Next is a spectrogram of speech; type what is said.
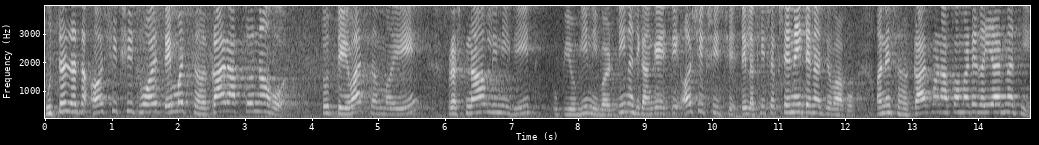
ઉત્તરદાતા અશિક્ષિત હોય તેમજ સહકાર આપતો ન હોય, તો તેવા સમયે પ્રશ્નાવલીની રીત ઉપયોગી નીવડતી નથી, કારણ કે તે અશિક્ષિત છે, તે લખી શકશે નહીં તેના જવાબો અને સહકાર પણ આપવા માટે તૈયાર નથી,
